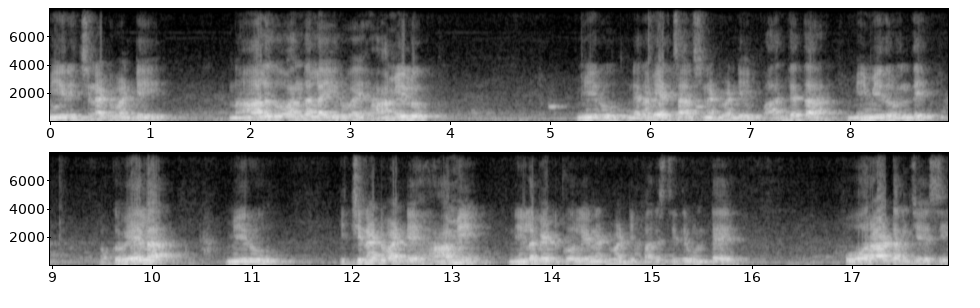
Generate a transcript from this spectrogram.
మీరిచ్చినటువంటి నాలుగు వందల ఇరవై హామీలు మీరు నెరవేర్చాల్సినటువంటి బాధ్యత మీ మీద ఉంది. ఒకవేళ మీరు ఇచ్చినటువంటి హామీ నిలబెట్టుకోలేనటువంటి పరిస్థితి ఉంటే పోరాటం చేసి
